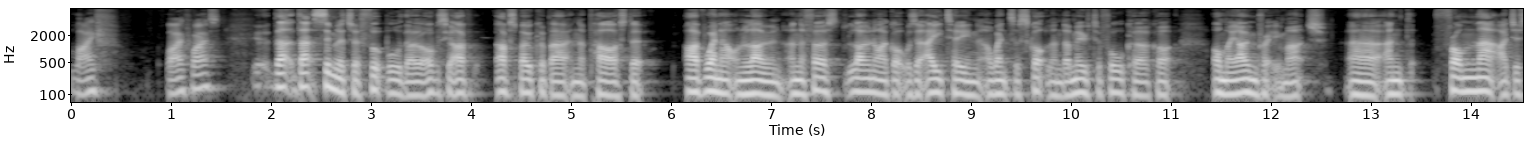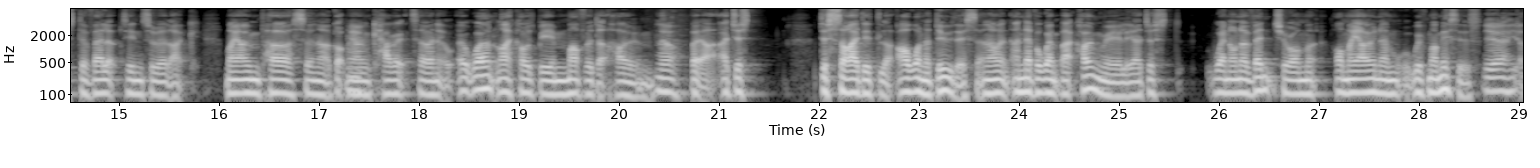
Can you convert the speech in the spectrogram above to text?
life, life wise. That that's similar to football though. Obviously, I've I've spoke about in the past that I've went out on loan, and the first loan I got was at 18. I went to Scotland. I moved to Falkirk on, on my own pretty much, uh, and from that I just developed into it like my own person. I got my Mm. own character, and it, it weren't like I was being mothered at home. No. but I, I just decided look, I want to do this, and I, I never went back home really. I just went on a venture on my, on my own and with my missus. Yeah, yeah.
